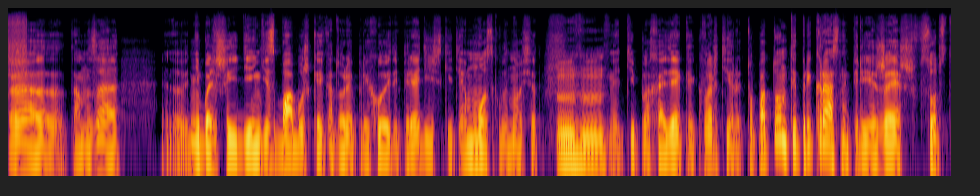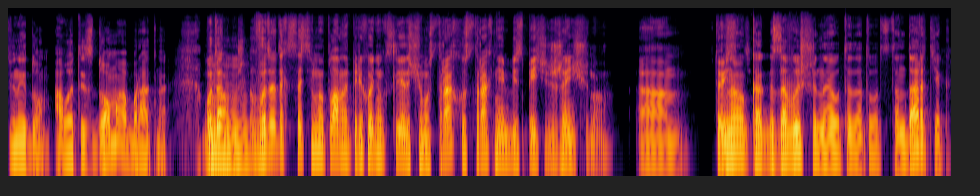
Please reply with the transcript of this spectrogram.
э, там за небольшие деньги с бабушкой, которая приходит и периодически тебе мозг выносит, э, типа хозяйкой квартиры, то потом ты прекрасно переезжаешь в собственный дом. А вот из дома обратно... Вот, ну, это, вот это, кстати, мы плавно переходим к следующему страху. Страх не обеспечить женщину. Ам, то есть Ну, как завышенный вот этот вот стандартик.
